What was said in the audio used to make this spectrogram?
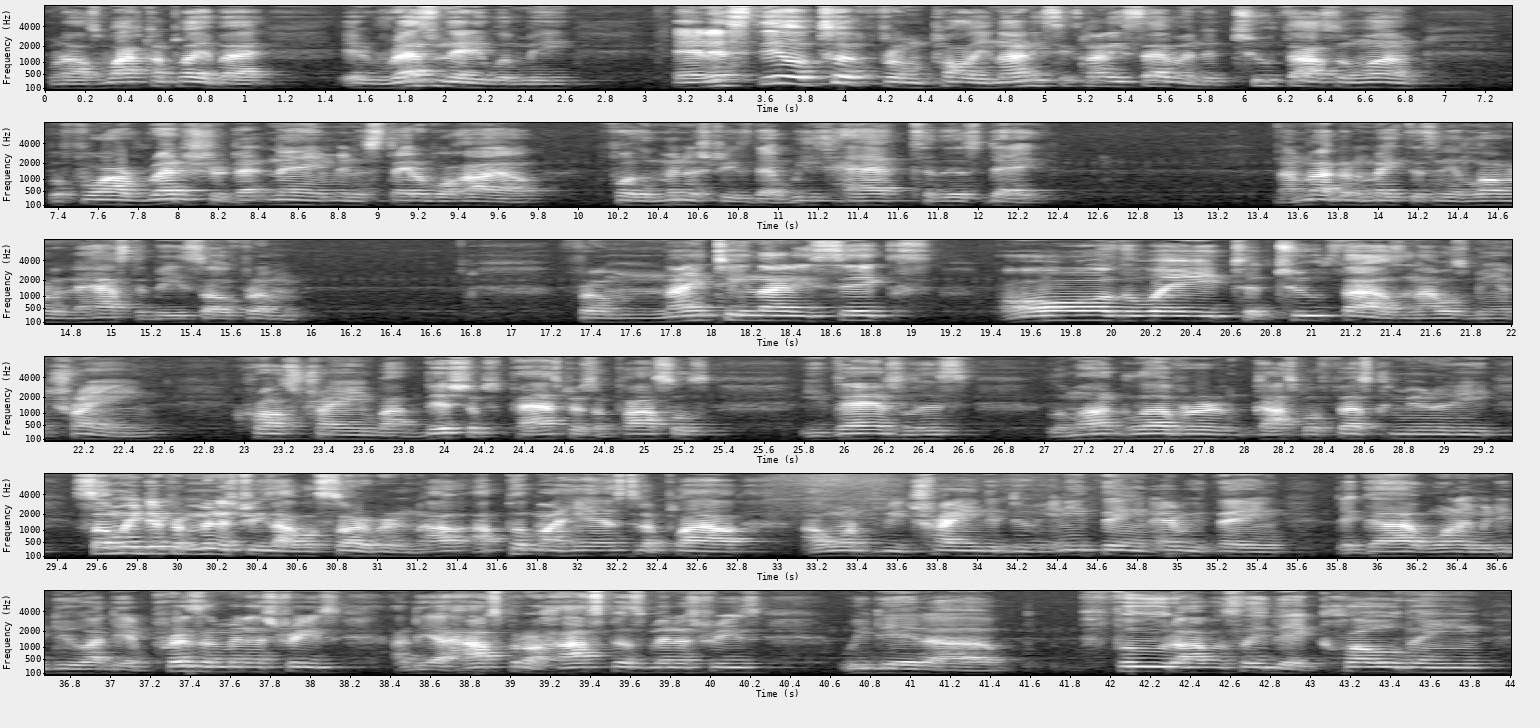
when I was watching the playback, it resonated with me. And it still took from probably 96, 97 to 2001 before I registered that name in the state of Ohio for the ministries that we have had to this day. I'm not going to make this any longer than it has to be. So from from 1996 all the way to 2000, I was being trained, cross-trained by bishops, pastors, apostles, evangelists, Lamont Glover, Gospel Fest Community, so many different ministries I was serving. I, I, put my hands to the plow. I wanted to be trained to do anything and everything that God wanted me to do. I did prison ministries. I did hospital hospice ministries. We did uh, food, obviously, did clothing.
